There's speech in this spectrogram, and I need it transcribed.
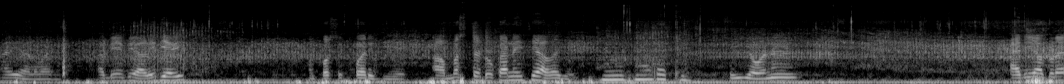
હારી હળવાની. આ બે બે હળી દેવી. પછી ફરી દઈએ આ મસ્ત ડોકા નહીં થયા આવે છે. થઈ ગયો અને હારી આપણે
